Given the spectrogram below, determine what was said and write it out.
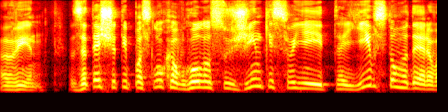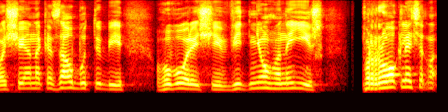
він: за те, що ти послухав голосу жінки своєї та їв з того дерева, що я наказав би тобі, говорячи, від нього не їж, проклята,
